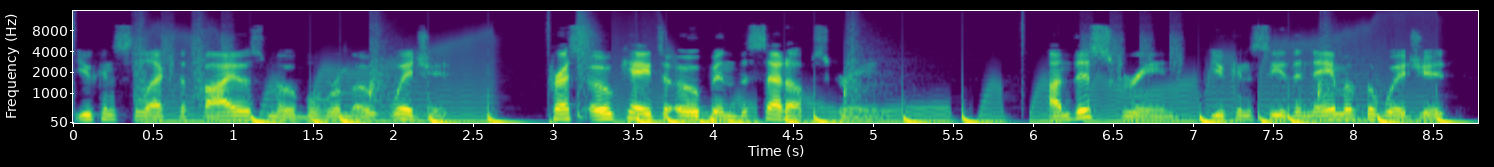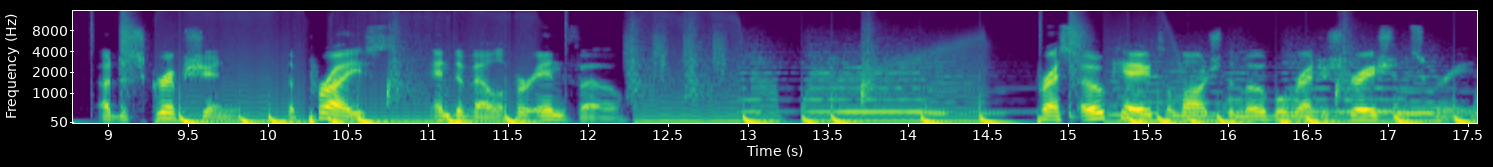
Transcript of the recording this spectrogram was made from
you can select the Fios Mobile Remote widget. Press OK to open the setup screen. On this screen, you can see the name of the widget a description, the price, and developer info. Press OK to launch the mobile registration screen.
